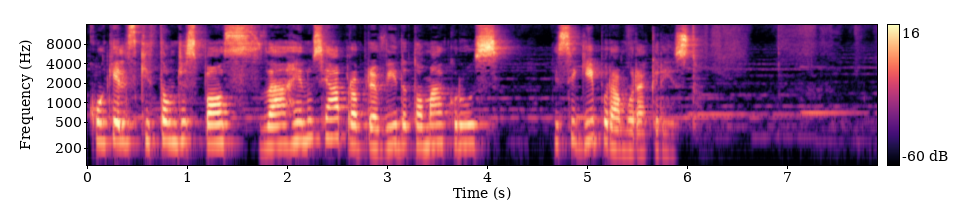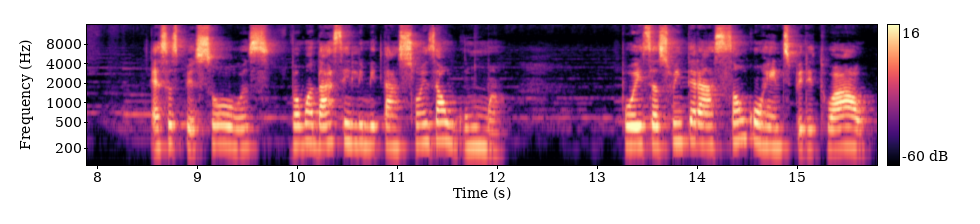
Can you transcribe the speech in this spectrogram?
Com aqueles que estão dispostos a renunciar à própria vida, tomar a cruz e seguir por amor a Cristo. Essas pessoas vão andar sem limitações alguma, pois a sua interação com o reino espiritual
